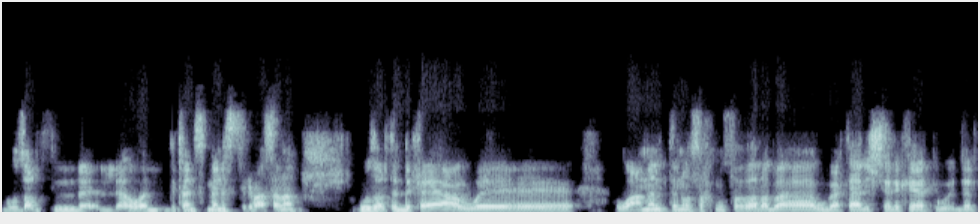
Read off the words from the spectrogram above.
وزارة اللي هو ال defense ministry مثلا وزارة الدفاع و... وعملت نسخ مصغره بقى وبعتها للشركات وقدرت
